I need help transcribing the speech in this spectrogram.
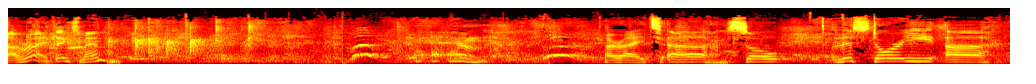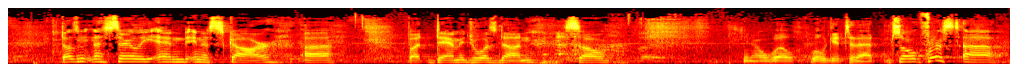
All right, thanks, man. All right, uh, so this story uh, doesn't necessarily end in a scar, uh, but damage was done. So, you know, we'll we'll get to that. So first, uh,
